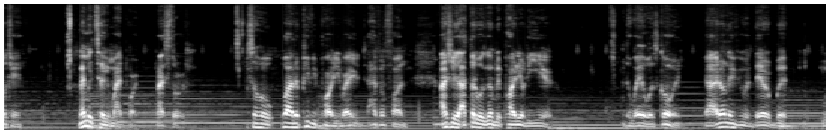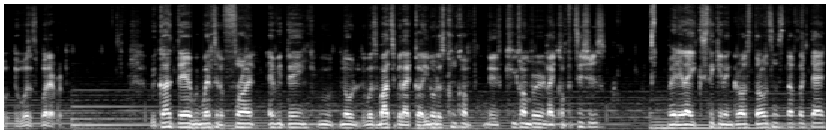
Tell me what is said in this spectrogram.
okay. Let me tell you my part, my story. So we're at a PV party, right? Having fun. Actually, I thought it was gonna be party of the year. The way it was going. I don't know if you were there, but it was whatever. We got there, we went to the front, everything. We, you know, it was about to be like, uh, you know, those cucumber, cucumber like competitions where they like sticking in girls' throats and stuff like that.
